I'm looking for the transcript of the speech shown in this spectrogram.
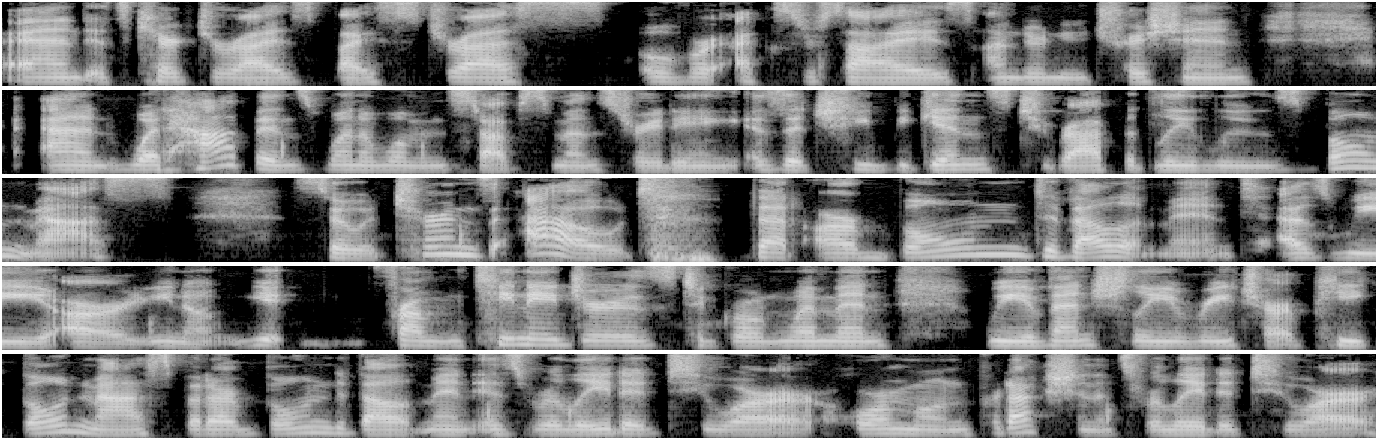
and it's characterized by stress, over exercise, under nutrition. And what happens when a woman stops menstruating is that she begins to rapidly lose bone mass. So it turns out that our bone development, as we are, you know, from teenagers to grown women, we eventually reach our peak bone mass, but our bone development is related to our hormone production. It's related to our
